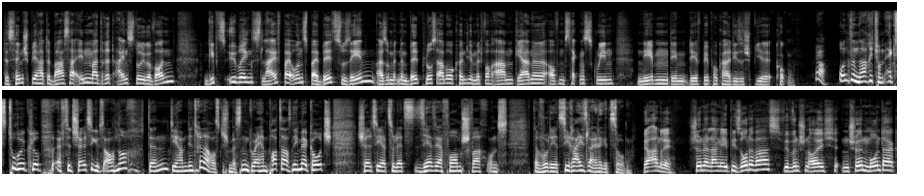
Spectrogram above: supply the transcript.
Das Hinspiel hatte Barca in Madrid 1-0 gewonnen. Gibt es übrigens live bei uns bei Bild zu sehen, also mit einem Bild Plus Abo könnt ihr Mittwochabend gerne auf dem Second Screen neben dem DFB-Pokal dieses Spiel gucken. Ja. Und eine Nachricht vom Ex-Tuchel-Club FC Chelsea gibt es auch noch, denn die haben den Trainer rausgeschmissen. Graham Potter ist nicht mehr Coach. Chelsea ja zuletzt sehr, sehr formschwach und da wurde jetzt die Reißleine gezogen. Ja, André, schöne lange Episode war es. Wir wünschen euch einen schönen Montag,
